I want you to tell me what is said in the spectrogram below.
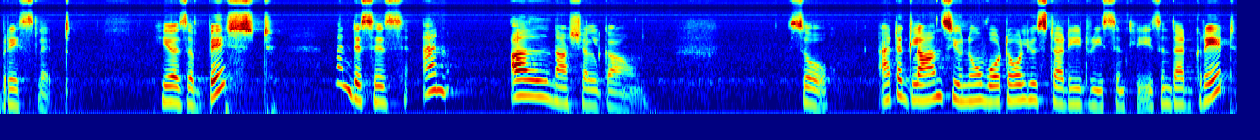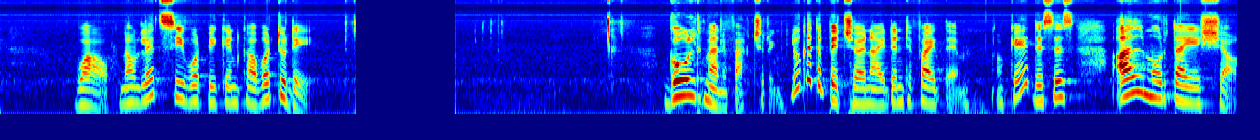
bracelet. Here's a bist and this is an al-nashal gown. So at a glance you know what all you studied recently. Isn't that great? Wow. Now let's see what we can cover today. Gold manufacturing. Look at the picture and identify them okay this is al murtaisha.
